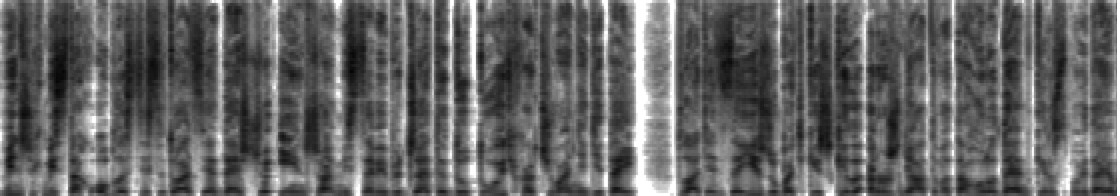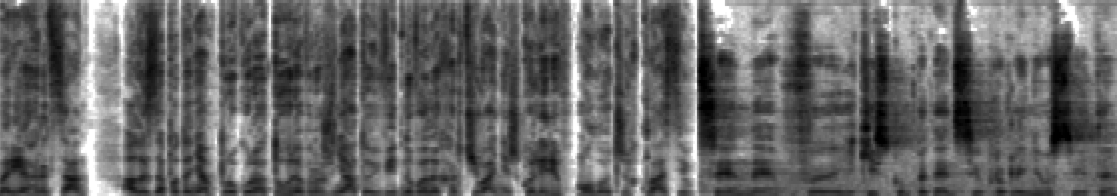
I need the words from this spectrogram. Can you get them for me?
В інших містах області ситуація дещо інша. Місцеві бюджети дотують харчування дітей. Платять за їжу батьки шкіл Рожнятова та Городенки, розповідає Марія Грицан. Але за поданням прокуратури в Рожнятові відновили харчування школярів молодших класів. Це не в якійсь компетенції управління освіти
